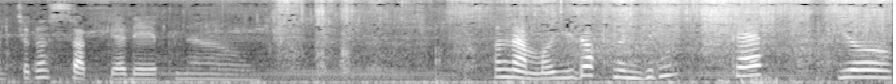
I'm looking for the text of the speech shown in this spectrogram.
Làm cho nó sạch và đẹp nào nó nằm ở dưới đất nên dính cát, dơ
